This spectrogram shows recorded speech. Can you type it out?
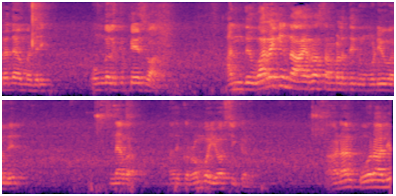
பிரதம மந்திரி உங்களுக்கு பேசுவாங்க. அந்த வரைக்கும் இந்த ஆயிரம் ரூபாய் சம்பளத்துக்கு முடிவு வந்து நெவர் அதுக்கு ரொம்ப யோசிக்கணும். ஆனால் போராளி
